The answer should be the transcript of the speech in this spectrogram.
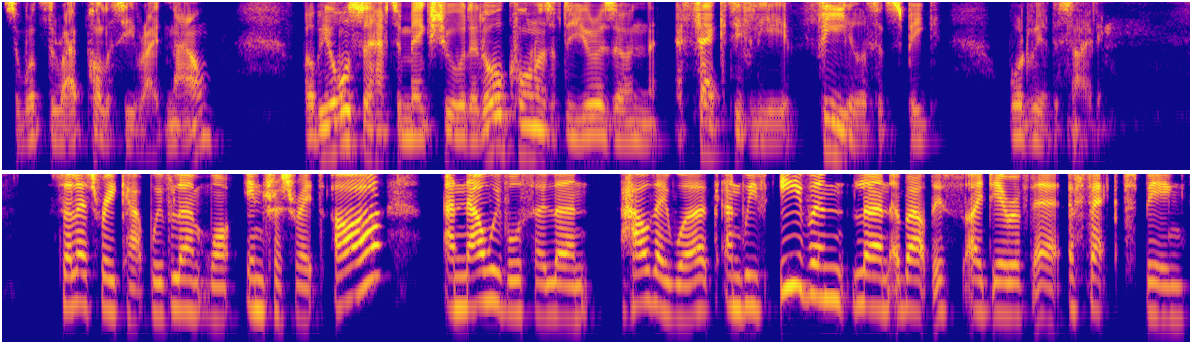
so what's the right policy right now, but we also have to make sure that all corners of the Eurozone effectively feel, so to speak, what we are deciding. So let's recap. We've learned what interest rates are, and now we've also learned how they work, and we've even learned about this idea of their effects being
